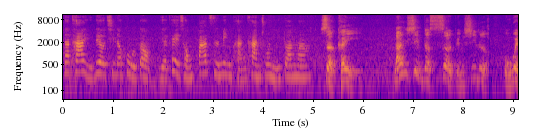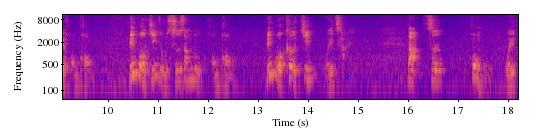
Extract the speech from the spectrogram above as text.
那他与六亲的互动，也可以从八字命盘看出倪端吗？是可以，男性的设丙戌日。五位红空，丙火己土十三路红空，丙火克金为财，大支父母为土，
